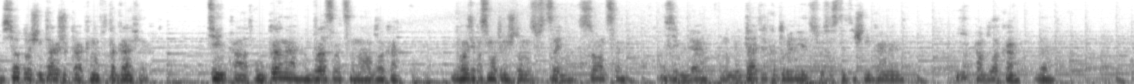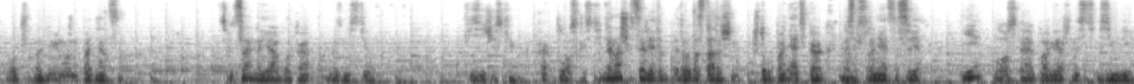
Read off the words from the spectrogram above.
Все точно так же, как на фотографиях. Тень от вулкана отбрасывается на облака. Давайте посмотрим, что у нас в сцене. Солнце, Земля, наблюдатель, который видит все со статичной камеры, и облака, да. Вот над ними можно подняться. Специально я облака разместил физически, как плоскость. Для наших целей это, этого достаточно, чтобы понять, как распространяется свет. И плоская поверхность Земли.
